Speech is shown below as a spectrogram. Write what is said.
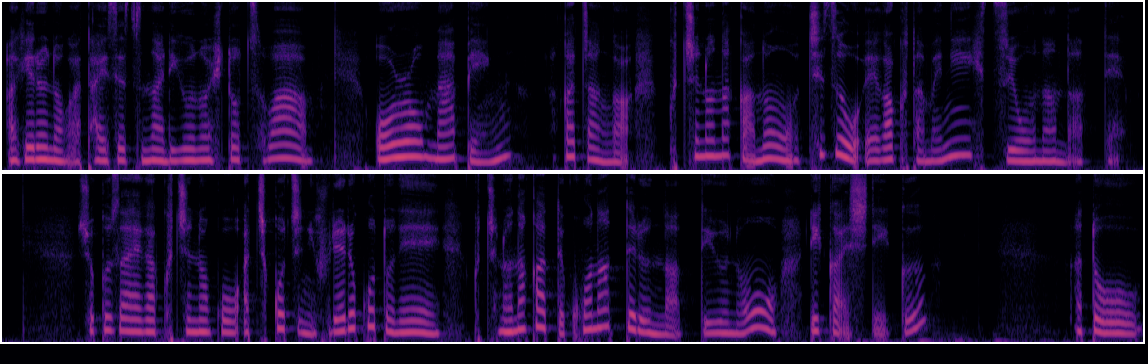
あげるのが大切な理由の一つは、オーロマッピング、赤ちゃんが口の中の地図を描くために必要なんだって。食材が口のこうあちこちに触れることで、口の中ってこうなってるんだっていうのを理解していく。あと、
